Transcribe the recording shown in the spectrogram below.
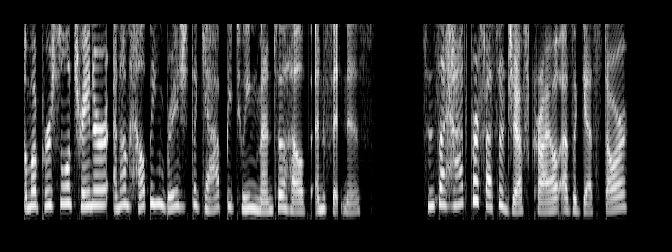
I'm a personal trainer and I'm helping bridge the gap between mental health and fitness. Since I had Professor Jeff Kryle as a guest star,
